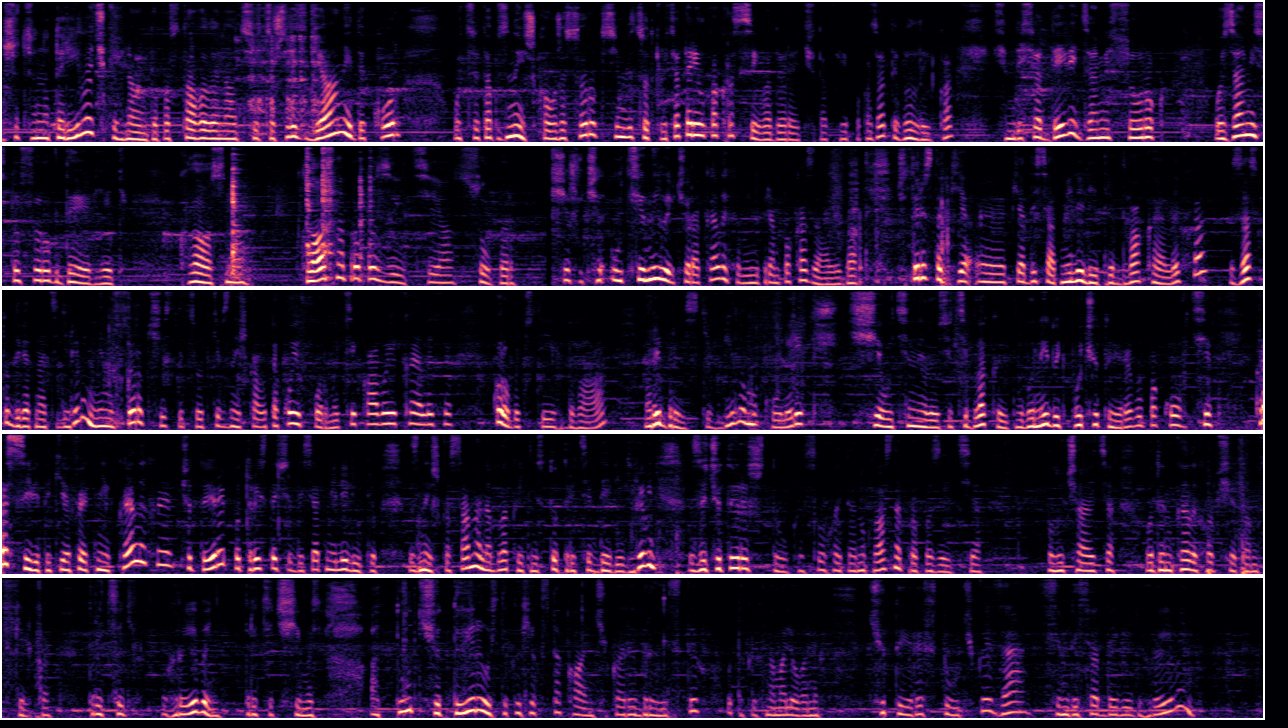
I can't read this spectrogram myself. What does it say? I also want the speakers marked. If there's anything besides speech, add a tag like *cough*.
Speaker 1: А що це на тарілочки? Гляньте, поставили на оці. Це ж різдвяний декор. Оце так знижка, вже 47%. Ця тарілка красива, до речі, так її показати, велика. 79 замість 40. Ой, замість 149. Класна. Класна пропозиція. Супер. Ще ж оцінили вчора келихи, мені прям показали. Да. 450 мл два келиха за 119 гривень, мінус 46% знижка. Отакої форми цікавої келихи. В коробочці їх два. Ребристі в білому кольорі. Ще оцінили ось ці блакитні. Вони йдуть по 4 в упаковці. Красиві такі ефектні келихи, 4 по 360 мл. Знижка саме на блакитні 139 гривень за 4 штуки. Слухайте, ну класна пропозиція. Получається, один келих взагалі там скільки? 30 гривень, 30 з чимось. А тут 4 ось таких як стаканчика ребристих, отаких намальованих. 4 штучки за 79 гривень.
